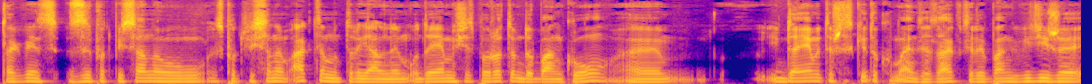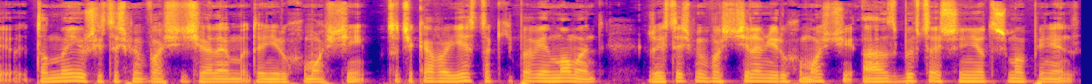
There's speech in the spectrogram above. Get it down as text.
Tak więc z, podpisaną, z podpisanym aktem notarialnym udajemy się z powrotem do banku i dajemy te wszystkie dokumenty, tak, wtedy bank widzi, że to my już jesteśmy właścicielem tej nieruchomości. Co ciekawe, jest taki pewien moment, że jesteśmy właścicielem nieruchomości, a zbywca jeszcze nie otrzymał pieniędzy.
